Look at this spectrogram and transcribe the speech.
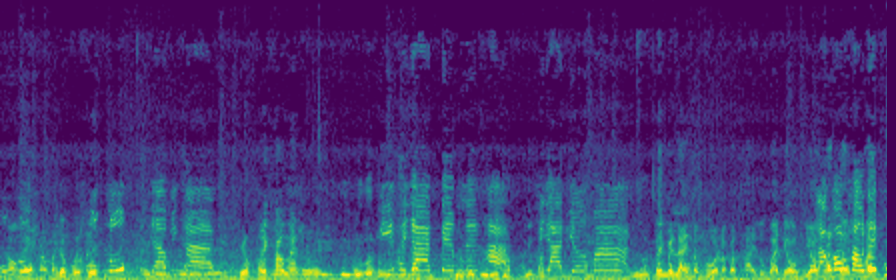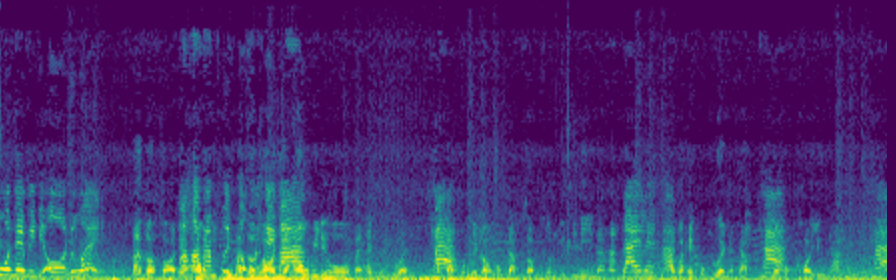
บุกน้องรุได้กเข้าไปเดี๋ยวบุกรุกยามวิการเดี๋ยวได้เข้าไหมมีพยานเต็มเลยค่ะ พยานเยอะมาก ไม่เป็นไรตำรวจแล้วก็ถ่ายรูปไว้เดี๋ยวเดี๋ยวแล้วท่านก็สเขาได้พูดในวิดีโอด้วย ท่านสสเดี๋ยวว่าเขานำปืนตบท่านสสข้างในเดี๋ยวบ้านเอาวิดีโอไปให้ผมด้วยค่ะนะครับผมเป็นรองผู้กำกับสอบสวนอยู่ที่นี่นะฮะได้เลยค่ะเอาไปให้ผมด้วยนะครับค่ะเดี๋ยวผมขออยู่นะค่ะ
